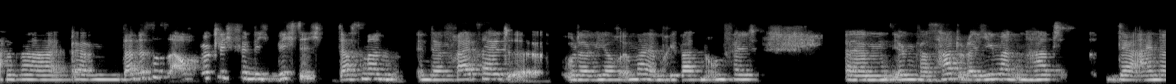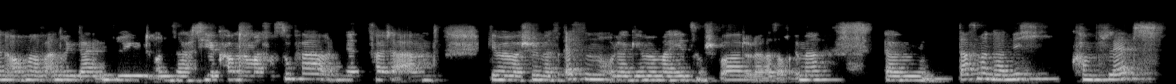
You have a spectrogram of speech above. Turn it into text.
Aber ähm, dann ist es auch wirklich, finde ich, wichtig, dass man in der Freizeit äh, oder wie auch immer im privaten Umfeld ähm, irgendwas hat oder jemanden hat, der einen dann auch mal auf andere Gedanken bringt und sagt, hier komm, du machst es super und jetzt heute Abend gehen wir mal schön was essen oder gehen wir mal hier zum Sport oder was auch immer, ähm, dass man da nicht komplett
